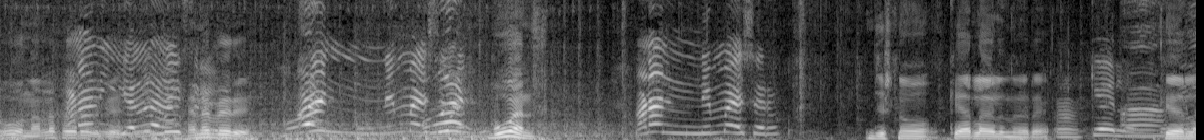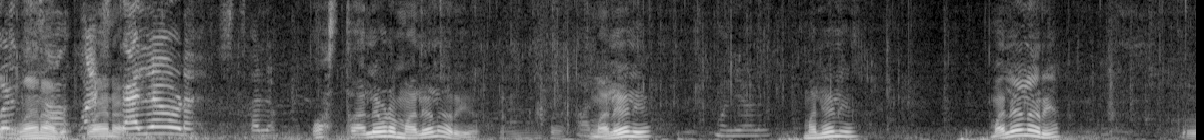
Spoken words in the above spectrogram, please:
ഓ നല്ല പേര് എന്നാ പേര്? ഭുവൻ. ജിഷ്ണു കേരളയിൽ നിന്ന് വരെ കേരള. വയനാട് വയനാട്. ഓ സ്ഥലം. ഇവിടെ മലയാളം അറിയോ? മലയാളിയാ? മലയാളിയാ? മലയാളം അറിയാം? ഓ.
